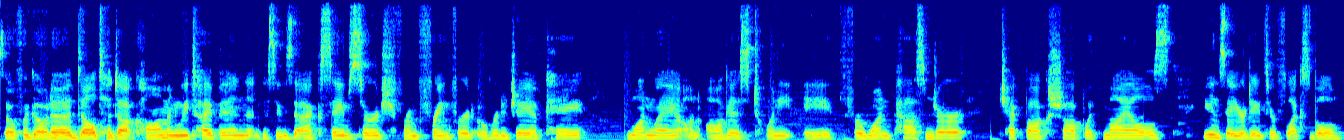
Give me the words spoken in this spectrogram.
So if we go to delta.com and we type in this exact same search from Frankfurt over to JFK, one way on August 28th for one passenger, checkbox shop with miles. You can say your dates are flexible,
